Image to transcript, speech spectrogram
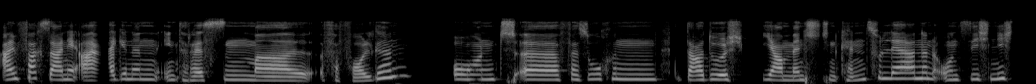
einfach seine eigenen Interessen mal verfolgen und äh, versuchen dadurch ja Menschen kennenzulernen und sich nicht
